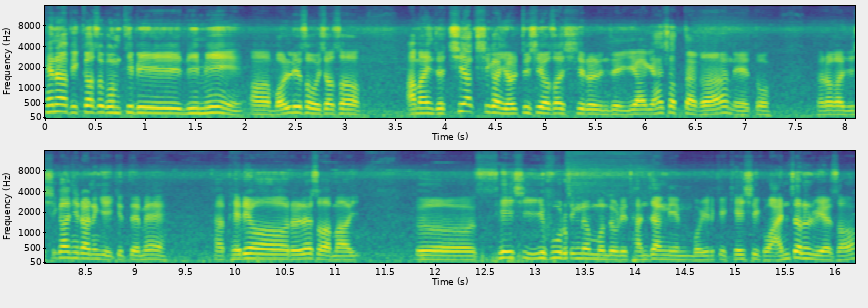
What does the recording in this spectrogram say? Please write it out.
해나 빛가소금 TV님이 어, 멀리서 오셔서 아마 이제 취약 시간 12시 6시를 이제 이야기 하셨다가 네, 또 여러 가지 시간이라는 게 있기 때문에 다 배려를 해서 아마 그 3시 이후로 찍는 분들 우리 단장님 뭐 이렇게 계시고 안전을 위해서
